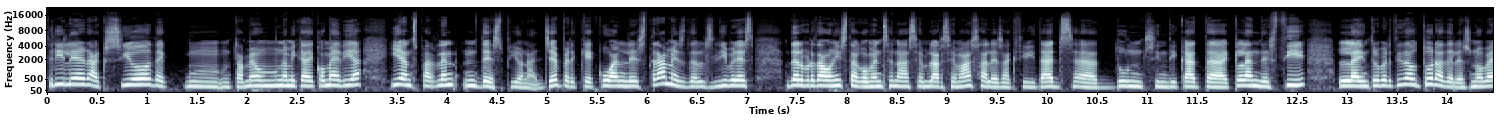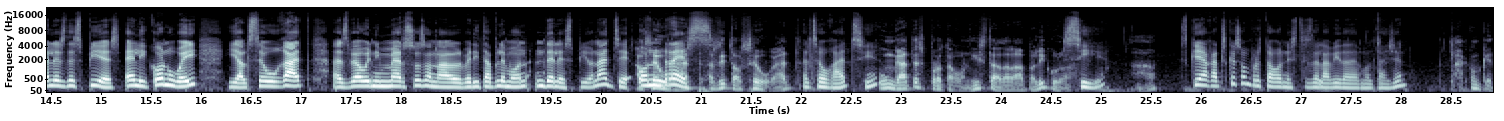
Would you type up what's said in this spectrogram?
thriller, acció, de, mm, també una mica de comèdia i ens parlen d'espionatge, perquè quan les trames dels llibres del protagonista comencen a semblar-se massa a les activitats eh, d'un sindicat eh, clandestí, la introvertida autora de les novel·les d'espies Ellie Conway i el seu gat es veuen immersos en el veritable món de l'espionatge, on seu res... Gat. Has dit el seu gat? El seu gat, sí. Un gat és protagonista de la pel·lícula. Sí. Ah. És que hi ha gats que són protagonistes de la vida de molta gent. Clar, com que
